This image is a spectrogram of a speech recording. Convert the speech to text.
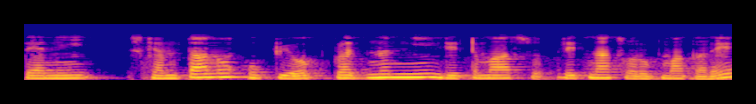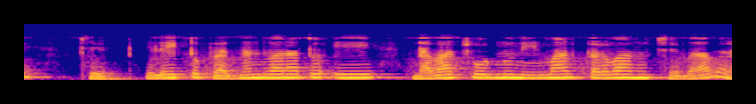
તેની ક્ષમતાનો ઉપયોગ પ્રજનનની રીતમાં રીતના સ્વરૂપમાં કરે છે. એટલે એક તો પ્રજનન દ્વારા તો એ નવા છોડનું નિર્માણ કરવાનું છે, બરાબર?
